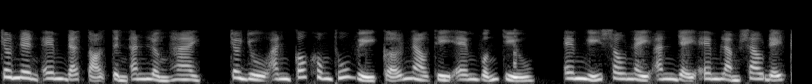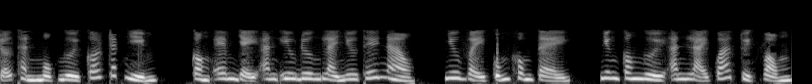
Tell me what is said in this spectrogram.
cho nên em đã tỏ tình anh lần hai, cho dù anh có không thú vị cỡ nào thì em vẫn chịu. Em nghĩ sau này anh dạy em làm sao để trở thành một người có trách nhiệm, còn em dạy anh yêu đương là như thế nào, như vậy cũng không tệ, nhưng con người anh lại quá tuyệt vọng,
